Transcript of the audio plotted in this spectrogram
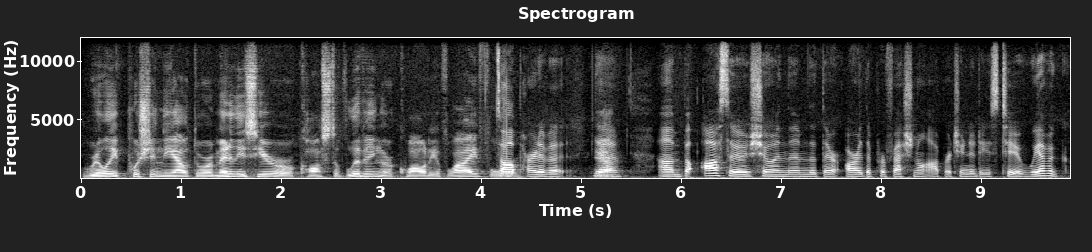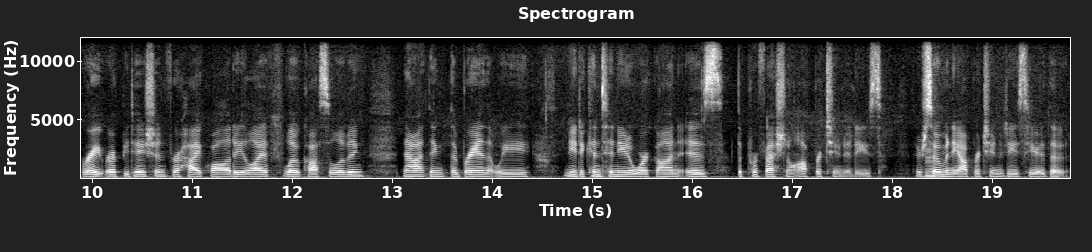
really pushing the outdoor amenities here, or cost of living, or quality of life? It's all part of it. Yeah. Yeah. Um, but also showing them that there are the professional opportunities too. We have a great reputation for high quality life, low cost of living. Now I think the brand that we need to continue to work on is the professional opportunities. There's so many opportunities here that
